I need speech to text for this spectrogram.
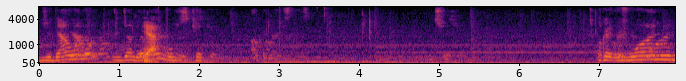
Did you down one though? You down the other Yeah. one or you just killed it? Okay, nice. Okay, there's one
